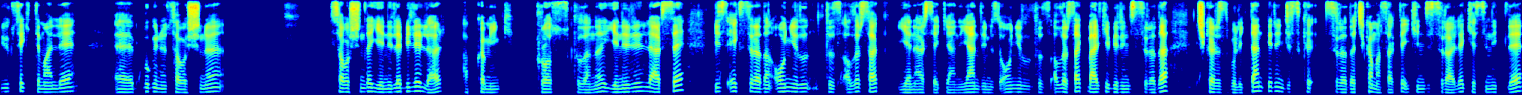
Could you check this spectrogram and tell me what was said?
Yüksek ihtimalle e, bugünün savaşını savaşında yenilebilirler. Upcoming Pros klanı yenilirlerse biz ekstradan 10 yıldız alırsak, yenersek yani yendiğimizde 10 yıldız alırsak belki birinci sırada çıkarız bu ligden. Birinci sırada çıkamasak da ikinci sırayla kesinlikle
